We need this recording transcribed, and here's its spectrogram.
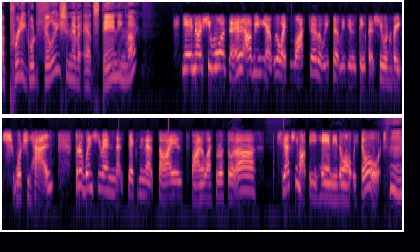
a pretty good filly. She never outstanding though. Yeah, no, she wasn't. I mean, you know, we always liked her, but we certainly didn't think that she would reach what she has. Sort of when she ran that second in that sires final, I sort of thought, ah, oh, she actually might be handier than what we thought. Hmm.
